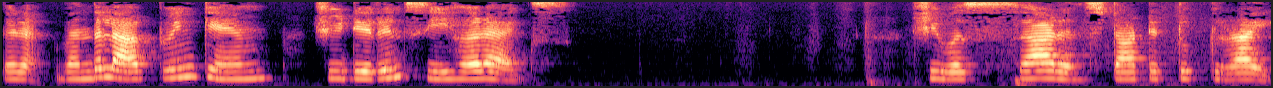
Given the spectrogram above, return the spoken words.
When the lapwing came, she didn't see her eggs. She was sad and started to cry.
